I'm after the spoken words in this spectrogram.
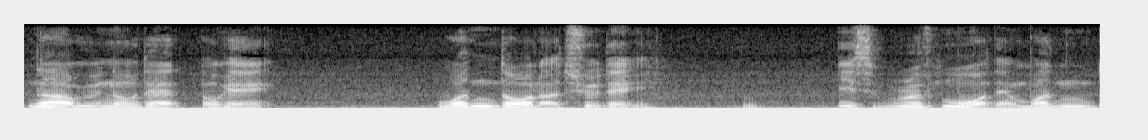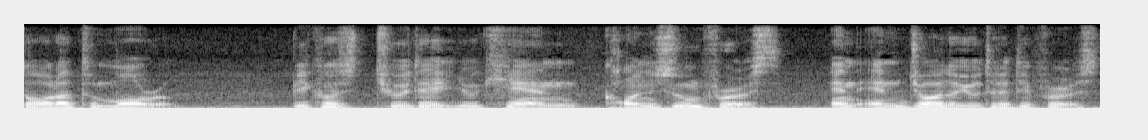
now we know that okay, one dollar today is worth more than one dollar tomorrow because today you can consume first and enjoy the utility first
